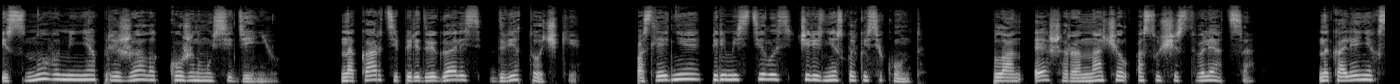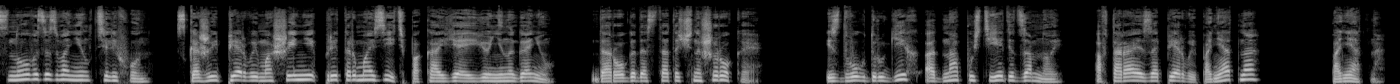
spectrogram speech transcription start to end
И снова меня прижало к кожаному сиденью. На карте передвигались две точки. Последняя переместилась через несколько секунд. План Эшера начал осуществляться. На коленях снова зазвонил телефон. «Скажи первой машине притормозить, пока я ее не нагоню. Дорога достаточно широкая. Из двух других одна пусть едет за мной, а вторая за первой. Понятно?» «Понятно.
